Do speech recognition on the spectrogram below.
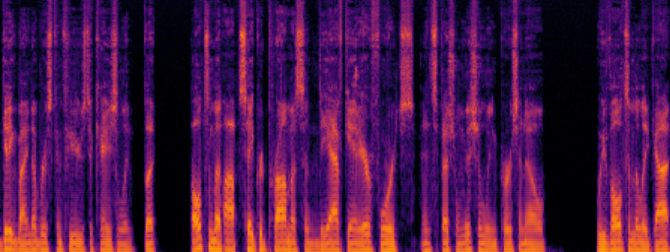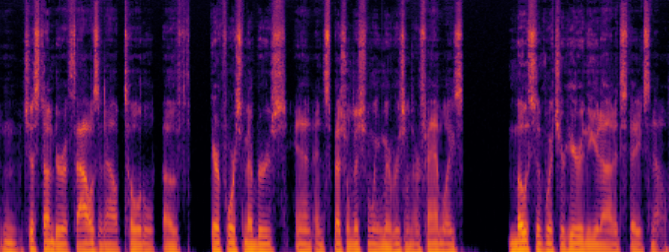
getting my numbers confused occasionally, but ultimate op sacred promise and the Afghan Air Force and Special Mission Wing personnel, we've ultimately gotten just under a thousand out total of Air Force members and, and Special Mission Wing members and their families, most of which are here in the United States now.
